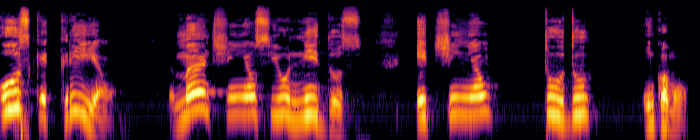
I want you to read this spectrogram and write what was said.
Os que criam mantinham-se unidos e tinham tudo em comum.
